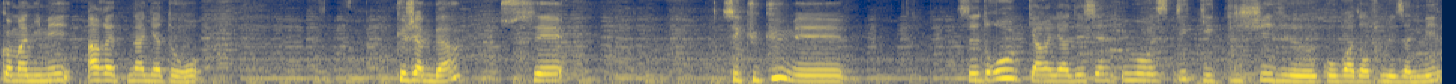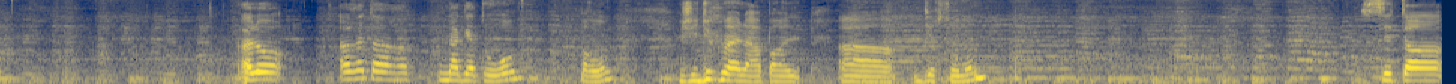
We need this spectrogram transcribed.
comme animé Arrête Nagatoro, que j'aime bien. C'est c'est cucu, mais c'est drôle car il y a des scènes humoristiques et clichés qu'on voit dans tous les animés. Alors, Arrête Nagatoro, pardon, j'ai du mal à, parler, à dire son nom. C'est un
